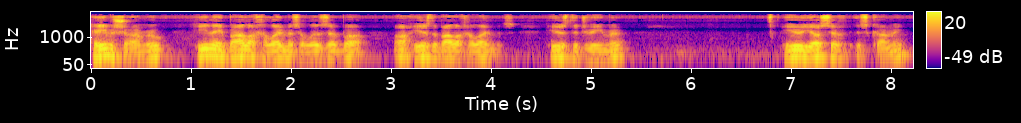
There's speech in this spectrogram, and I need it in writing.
Heim Shamru, Hine Bala Chaloimus Oh, here's the Bala Chaloimus. Here's the dreamer. Here Yosef is coming.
